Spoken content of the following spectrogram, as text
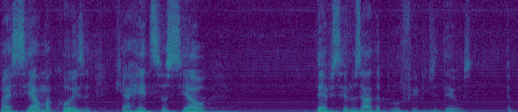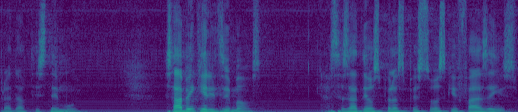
Mas se há uma coisa que a rede social deve ser usada por um filho de Deus, é para dar o testemunho. Sabem, queridos irmãos, graças a Deus pelas pessoas que fazem isso.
